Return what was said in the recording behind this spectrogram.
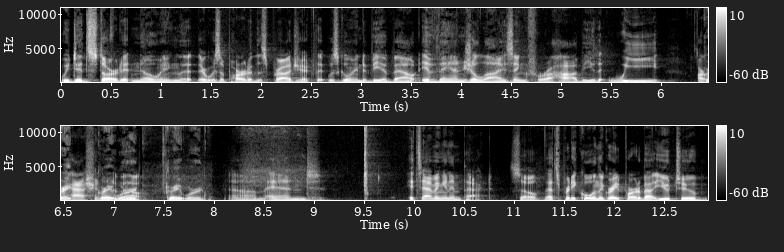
we did start it knowing that there was a part of this project that was going to be about evangelizing for a hobby that we are Great, passionate great word. about Great word. um, and it's having an impact. So that's pretty cool. And the great part about YouTube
